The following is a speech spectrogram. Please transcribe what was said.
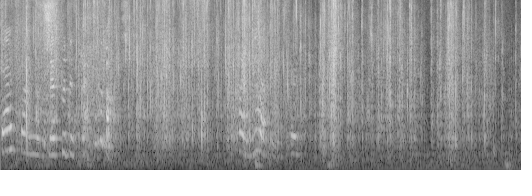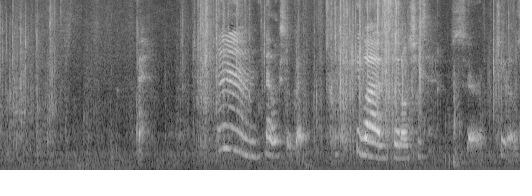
that's on the. Let's put this back in the box. Honey, you left it here. Mmm, that looks so good. He loves little cheese Cheetos.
